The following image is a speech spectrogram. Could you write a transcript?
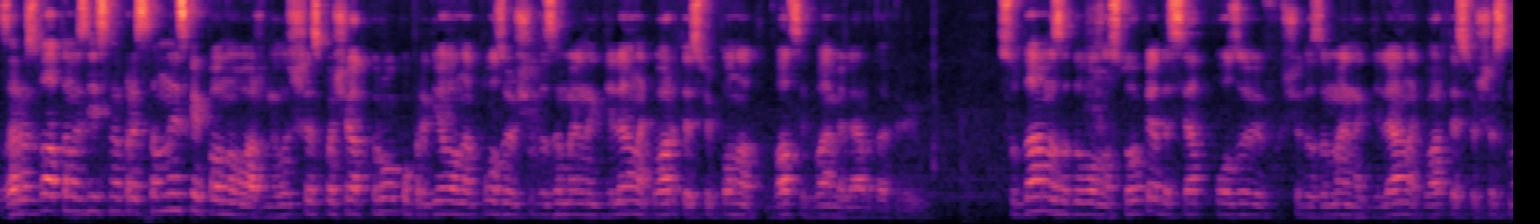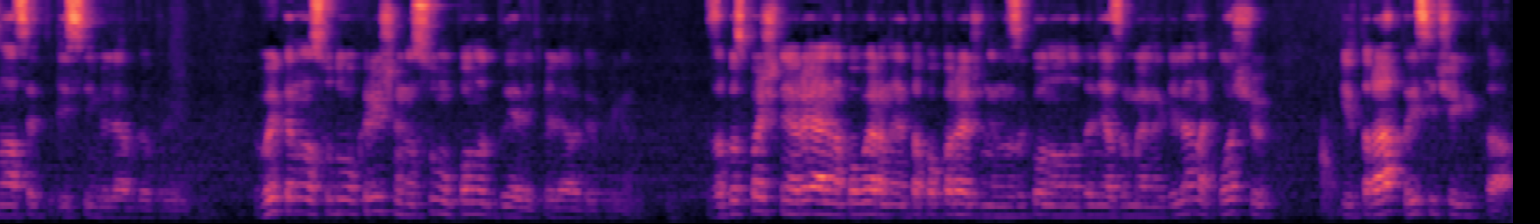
За результатами здійснення представницьких повноважень лише з початку року приділено позов щодо земельних ділянок вартістю понад 22 мільярда гривень. Судами задоволено 150 позовів щодо земельних ділянок вартістю 16,7 мільярдів гривень. Виконано судових рішень на суму понад 9 мільярдів гривень. Забезпечення реального повернення та попередження незаконного надання земельних ділянок площею півтора тисячі гектар.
